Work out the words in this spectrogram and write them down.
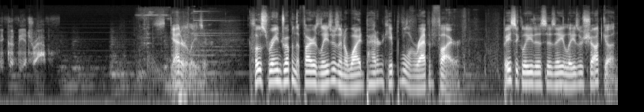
It could be a trap. Scatter laser. Close range weapon that fires lasers in a wide pattern capable of rapid fire. Basically, this is a laser shotgun.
